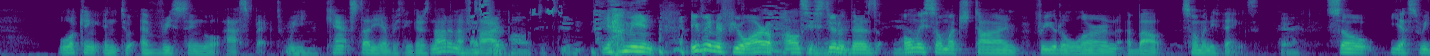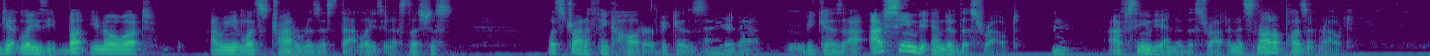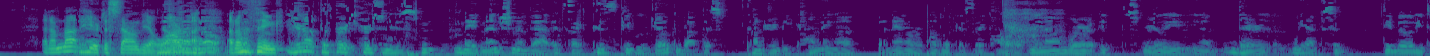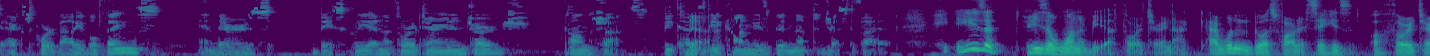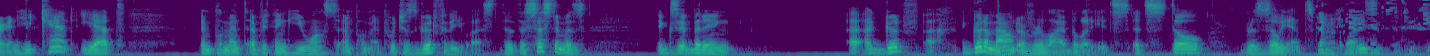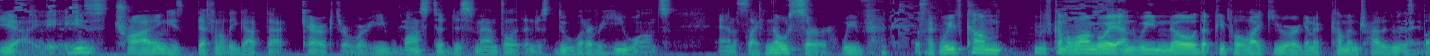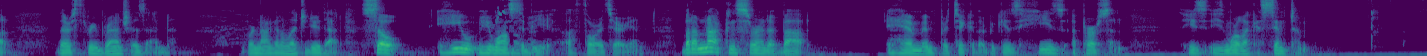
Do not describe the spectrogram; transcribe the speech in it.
looking into every single aspect. We mm-hmm. can't study everything. There's not enough Unless time. a policy student. yeah, I mean, even if you are a policy yeah, student, there's yeah. only so much time for you to learn about so many things. Fair. So yes, we get lazy, but you know what? I mean, let's try to resist that laziness. Let's just let's try to think harder because I hear that because I, have seen the end of this route. Mm. I've seen the end of this route, and it's not a pleasant route. And I'm not yeah. here to sound the alarm. No, no. I, I, don't think you're not the first person who's made mention of that. It's like because people joke about this country becoming a banana republic, as they call it. You know, where it's really you know there we have the ability to export valuable things, and there's basically an authoritarian in charge calling the shots because yeah. the economy is good enough to justify it. he's a he's a wannabe authoritarian. I, I wouldn't go as far to say he's authoritarian. He can't yet implement everything he wants to implement, which is good for the U.S. The the system is exhibiting a, a good a good amount of reliability. It's it's still resilient. He's, yeah, he's trying. He's definitely got that character where he yeah. wants to dismantle it and just do whatever he wants. And it's like, no, sir. We've it's like we've come we've come a long way, and we know that people like you are gonna come and try to do right. this, but there's three branches, and we're not gonna let you do that. So he he wants to be authoritarian, but I'm not concerned about him in particular because he's a person. he's he's more like a symptom.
